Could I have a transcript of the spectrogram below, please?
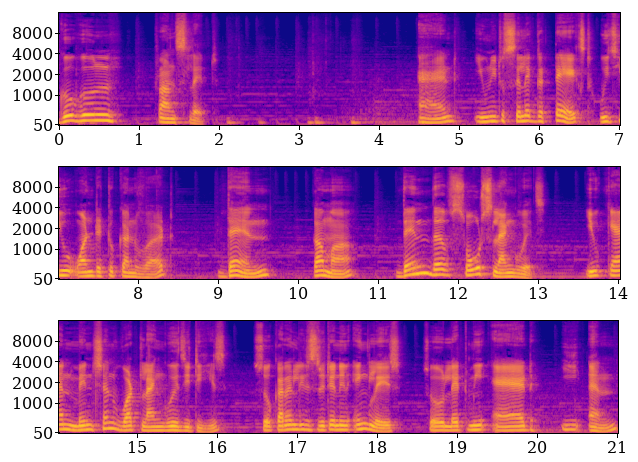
Google Translate. And you need to select the text which you wanted to convert, then comma, then the source language. You can mention what language it is. So currently it's written in English. So let me add EN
